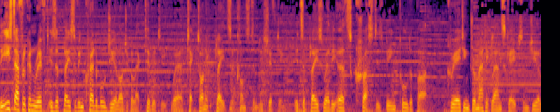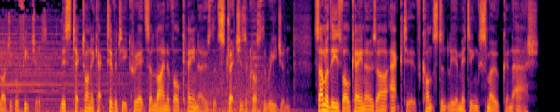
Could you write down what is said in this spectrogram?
The East African Rift is a place of incredible geological activity, where tectonic plates are constantly shifting. It's a place where the Earth's crust is being pulled apart, creating dramatic landscapes and geological features. This tectonic activity creates a line of volcanoes that stretches across the region. Some of these volcanoes are active, constantly emitting smoke and ash.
